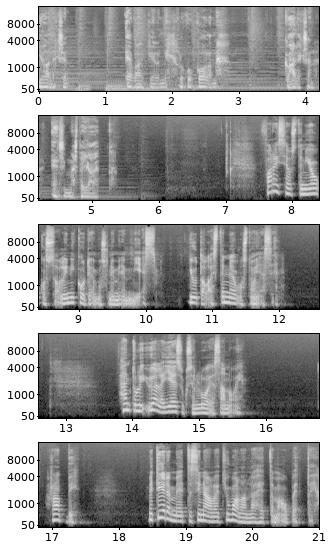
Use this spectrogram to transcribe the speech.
Johanneksen evankeliumi, luku kolme, kahdeksan ensimmäistä jaetta. Fariseusten joukossa oli Nikodemus-niminen mies, juutalaisten neuvoston jäsen. Hän tuli yöllä Jeesuksen luo ja sanoi, Rabbi, me tiedämme, että sinä olet Jumalan lähettämä opettaja.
